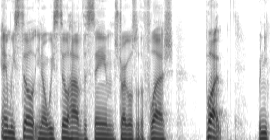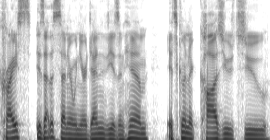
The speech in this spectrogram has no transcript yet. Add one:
and we still, you know, we still have the same struggles with the flesh. But when you, Christ is at the center, when your identity is in Him, it's going to cause you to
